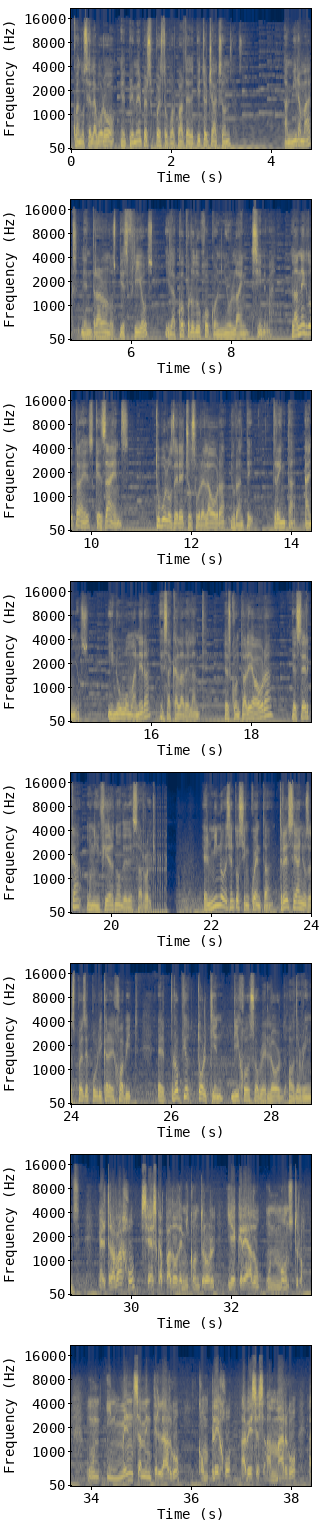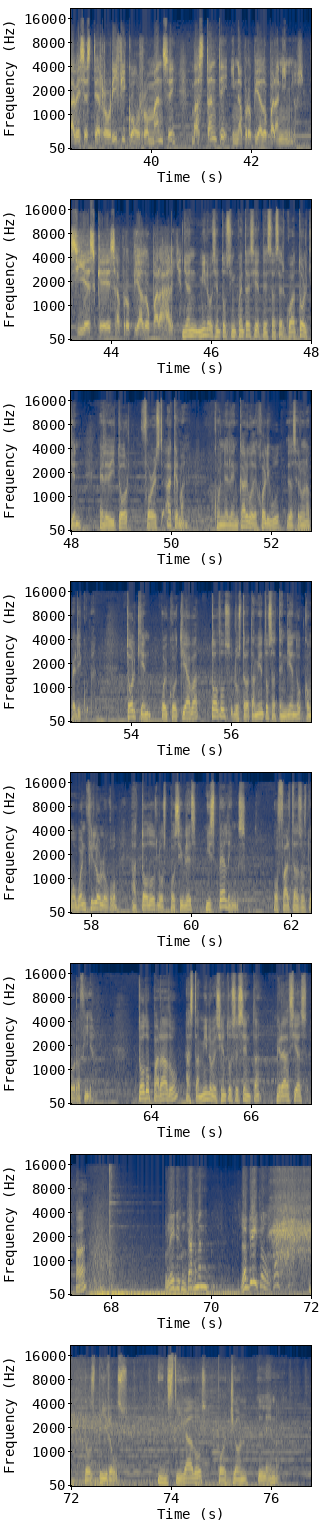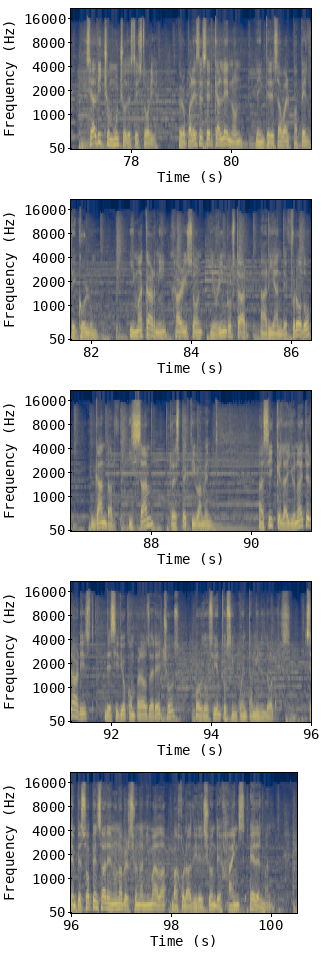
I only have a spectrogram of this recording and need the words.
Cuando se elaboró el primer presupuesto por parte de Peter Jackson, a Miramax le entraron los pies fríos y la coprodujo con New Line Cinema. La anécdota es que Zaentz tuvo los derechos sobre la obra durante 30 años y no hubo manera de sacarla adelante. Les contaré ahora de cerca un infierno de desarrollo. En 1950, 13 años después de publicar El Hobbit, el propio Tolkien dijo sobre Lord of the Rings, El trabajo se ha escapado de mi control y he creado un monstruo, un inmensamente largo, complejo, a veces amargo, a veces terrorífico o romance, bastante inapropiado para niños, si es que es apropiado para alguien. Ya en 1957 se acercó a Tolkien el editor Forrest Ackerman, con el encargo de Hollywood de hacer una película. Tolkien boicoteaba todos los tratamientos atendiendo como buen filólogo a todos los posibles misspellings o faltas de ortografía todo parado hasta 1960 gracias a Ladies and gentlemen, the Beatles. Los Beatles, instigados por John Lennon. Se ha dicho mucho de esta historia, pero parece ser que a Lennon le interesaba el papel de Gollum, y McCartney, Harrison y Ringo Starr harían de Frodo, Gandalf y Sam respectivamente. Así que la United Artists decidió comprar los derechos por 250 mil dólares. Se empezó a pensar en una versión animada bajo la dirección de Heinz Edelman,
